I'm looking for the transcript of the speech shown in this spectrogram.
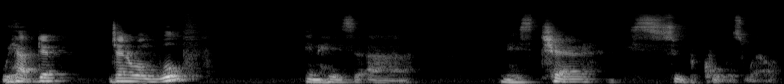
We have General Wolf in his uh, in his chair. He's super cool as well.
